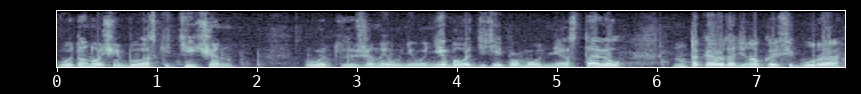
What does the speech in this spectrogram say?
Вот, он очень был аскетичен, вот, жены у него не было, детей, по-моему, он не оставил. Ну, такая вот одинокая фигура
